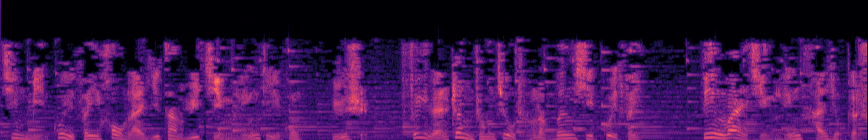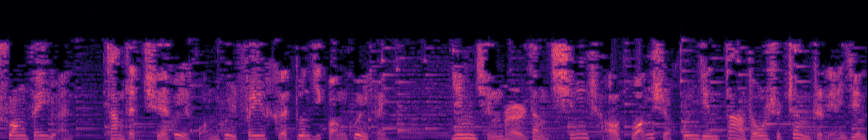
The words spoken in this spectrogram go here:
静敏贵妃后来移葬于景陵地宫，于是妃园正中就成了温熹贵妃。另外，景陵还有个双妃园，葬着却贵皇贵妃和敦仪皇贵妃。因情而葬，清朝皇室婚姻大都是政治联姻。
